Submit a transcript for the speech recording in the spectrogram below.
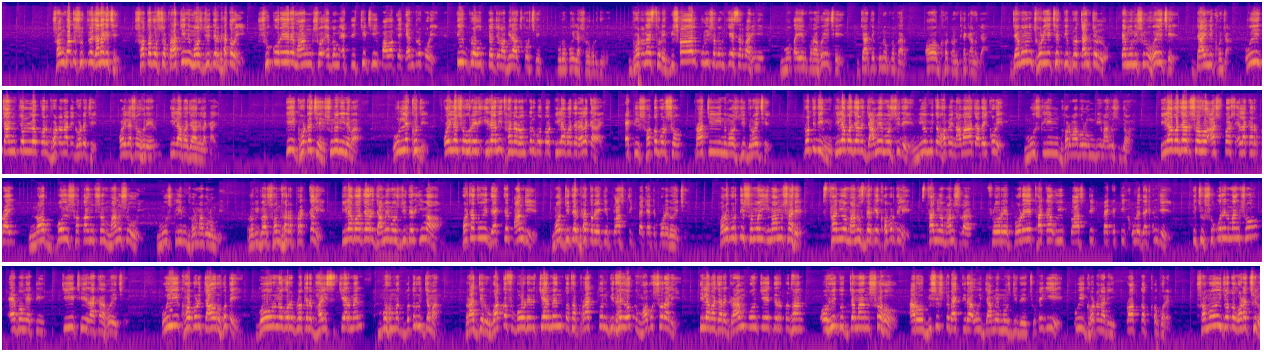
সংবাদ সূত্রে জানা গেছে, শতবর্ষ প্রাচীন মসজিদের ভেতরে শুকরের মাংস এবং একটি চিঠি পাওয়াকে কেন্দ্র করে তীব্র উত্তেজনা বিরাজ করছে পুরো কৈলা শহর জুড়ে। ঘটনাস্থলে বিশাল পুলিশ এবং টিএসআর বাহিনী মোতায়েন করা হয়েছে যাতে কোনো প্রকার অঘটন ঠেকানো যায়। যেমন ছড়িয়েছে তীব্র চাঞ্চল্য, তেমনি শুরু হয়েছে ডাইনি খোঁজা। ওই চাঞ্চল্যকর ঘটনাটি ঘটেছে কয়লা শহরের টিলাবাজার এলাকায়। কি ঘটেছে শুনে নিন এবার। উল্লেখ্য যে কয়লা শহরের ইরানি থানার অন্তর্গত টিলাবাজার এলাকায় একটি শতবর্ষ প্রাচীন মসজিদ রয়েছে। প্রতিদিন টিলাবাজার জামে মসজিদে নিয়মিতভাবে নামাজ আদায় করেন মুসলিম ধর্মাবলম্বী মানুষজন। ইলাবাজার সহ আশপাশ এলাকার প্রায় নব্বই শতাংশ মানুষই মুসলিম ধর্মাবলম্বী। রবিবার সন্ধ্যার প্রাককালে ইলাবাজার জামে মসজিদের ইমাম হঠাৎই দেখতে পান যে মসজিদের ভেতরে একটি প্লাস্টিক প্যাকেট পড়ে রয়েছে। পরবর্তী সময় ইমাম সাহেব স্থানীয় মানুষদেরকে খবর দিলে স্থানীয় মানুষরা ফ্লোরে পড়ে থাকা ওই প্লাস্টিক প্যাকেটটি খুলে দেখেন যে কিছু শুকরের মাংস এবং একটি চিঠি রাখা হয়েছে। ওই খবর চাউর হতেই গৌরনগর ব্লকের ভাইস চেয়ারম্যান মোহাম্মদ বদরুজ্জামান, রাজ্যের ওয়াকফ বোর্ডের চেয়ারম্যান তথা প্রাক্তন বিধায়ক মবস্বর আলী, তিলাবাজার গ্রাম পঞ্চায়েতের প্রধান ওহিদুজ্জামান সহ আরও বিশিষ্ট ব্যক্তিরা ওই জামে মসজিদে ছুটে গিয়ে ওই ঘটনাটি প্রত্যক্ষ করেন। সময় যত গড়াচ্ছিল,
